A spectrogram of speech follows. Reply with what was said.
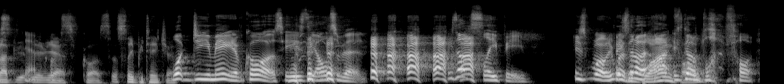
hottest. up. Yeah, of yes, of course. A sleepy teacher. What do you mean? Of course, he's the ultimate. He's not sleepy. He's well. He He's wears a got, a, blindfold. he's got a blindfold.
